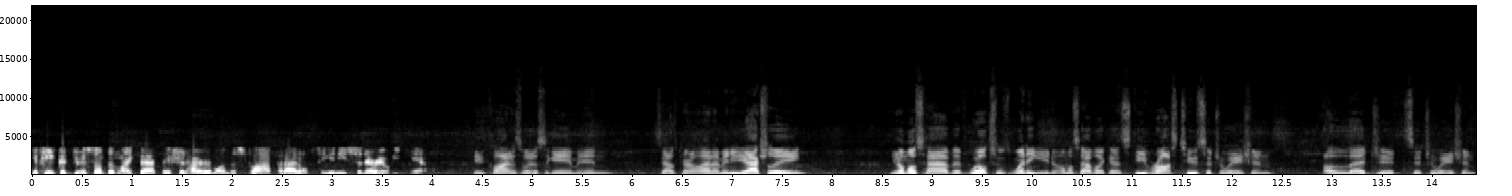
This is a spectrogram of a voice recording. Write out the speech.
if he could do something like that, they should hire him on the spot. But I don't see any scenario he can't. Heath Cline with us. The game in South Carolina. I mean, you actually, you almost have if Wilks was winning, you'd almost have like a Steve Ross two situation, alleged situation.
